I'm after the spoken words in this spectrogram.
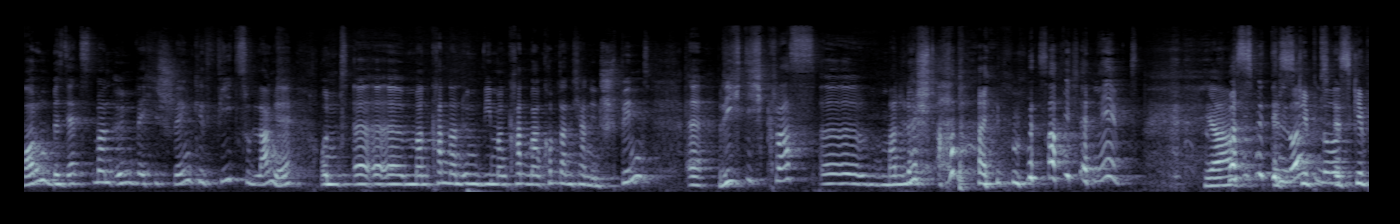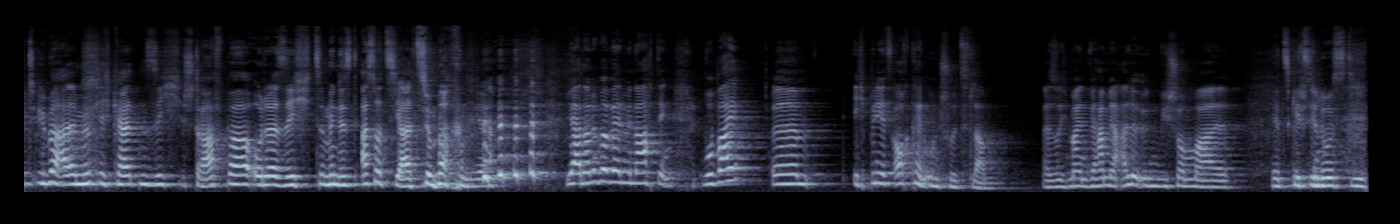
Warum besetzt man irgendwelche Schränke viel zu lange und äh, äh, man kann dann irgendwie, man kann, man kommt dann nicht an den Spind? Äh, richtig krass, äh, man löscht Arbeiten. Das habe ich erlebt. Ja, Was ist mit den es Leuten gibt, los? Es gibt überall Möglichkeiten, sich strafbar oder sich zumindest asozial zu machen. Ja, ja darüber werden wir nachdenken. Wobei, ähm, ich bin jetzt auch kein Unschuldslamm. Also ich meine, wir haben ja alle irgendwie schon mal. Jetzt geht sie los, die,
